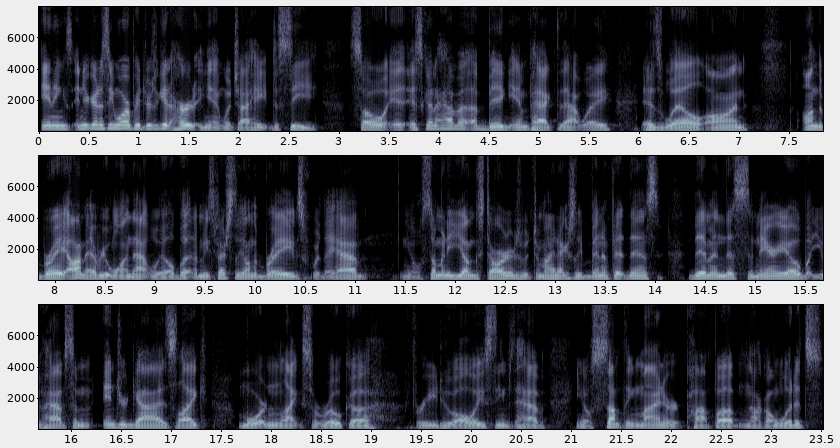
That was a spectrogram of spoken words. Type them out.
innings, and you're going to see more pitchers get hurt again, which I hate to see. So it, it's going to have a, a, big impact that way as well on on the Brave on everyone that will, but I mean especially on the Braves where they have you know so many young starters, which might actually benefit this them in this scenario. But you have some injured guys like Morton, like Soroka, Fried, who always seems to have you know something minor pop up. Knock on wood, it's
